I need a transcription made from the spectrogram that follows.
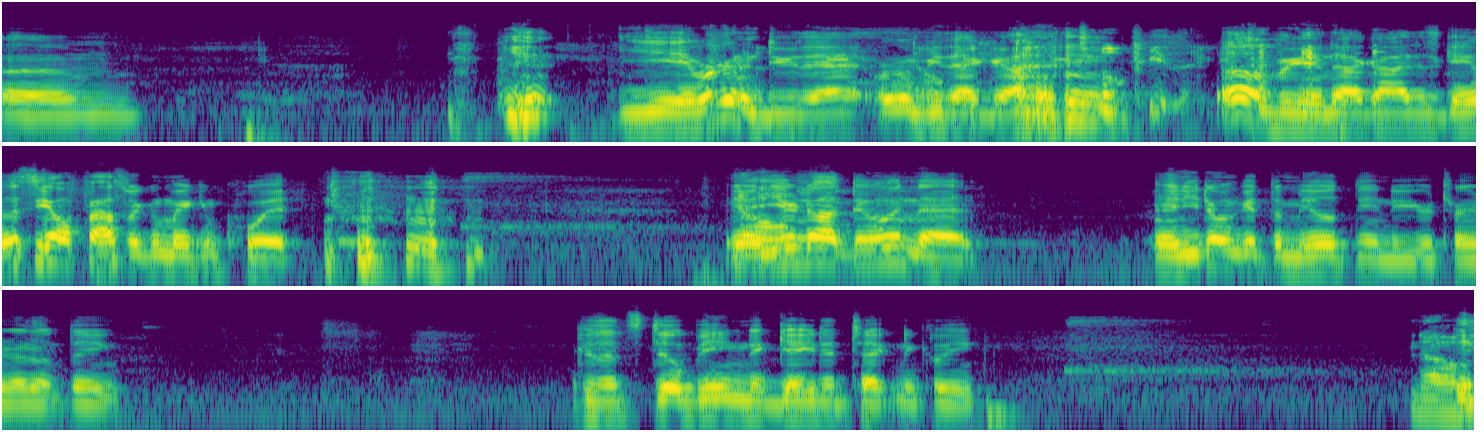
Um. yeah, we're gonna do that. We're gonna be that guy. Don't be that guy. I'll be in that guy this game. Let's see how fast we can make him quit. yeah, No. you're not doing that. And you don't get the meal at the end of your turn, I don't think. Because it's still being negated technically. No. yeah,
